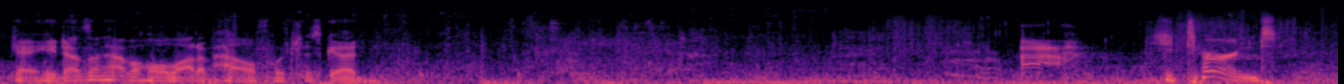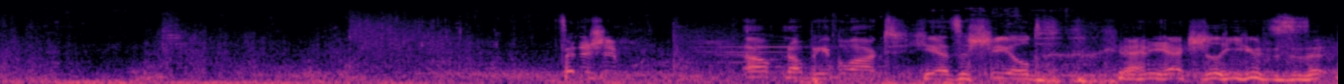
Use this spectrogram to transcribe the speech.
Okay, he doesn't have a whole lot of health, which is good. Ah! He turned. Finish him. Oh, no, he blocked. He has a shield, and he actually uses it.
